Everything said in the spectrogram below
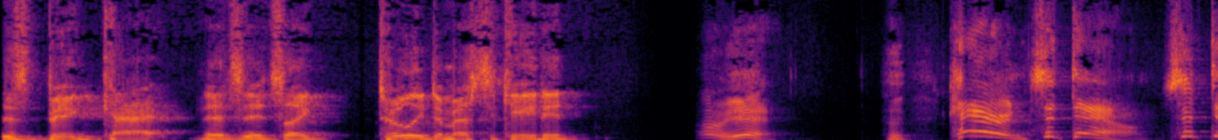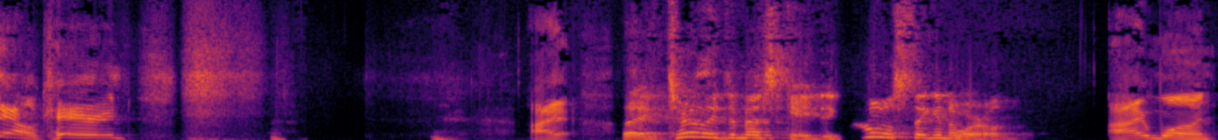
this big cat. It's it's like totally domesticated. Oh yeah, Karen, sit down. Sit down, Karen. I Like totally domesticated. The coolest thing in the world. I want.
